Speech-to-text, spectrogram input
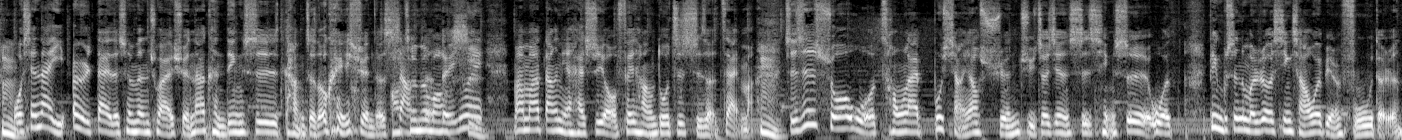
嗯，我现在以二代的身份出来选，那肯定是躺着都可以选得上的。啊，真的吗？对，因为妈妈当年还是有非常多支持者在嘛。嗯。只是说我。从来不想要选举这件事情，是我并不是那么热心想要为别人服务的人。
